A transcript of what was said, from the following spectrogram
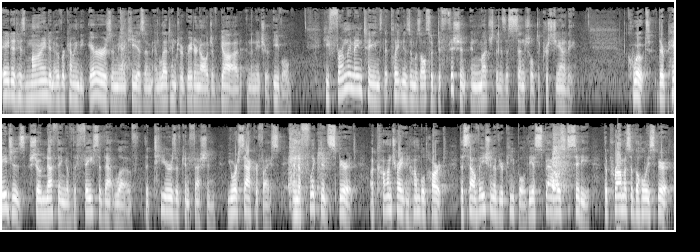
aided his mind in overcoming the errors of Manichaeism and led him to a greater knowledge of God and the nature of evil, he firmly maintains that Platonism was also deficient in much that is essential to Christianity. Quote, Their pages show nothing of the face of that love, the tears of confession, your sacrifice, an afflicted spirit, a contrite and humbled heart, the salvation of your people, the espoused city the promise of the Holy Spirit,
